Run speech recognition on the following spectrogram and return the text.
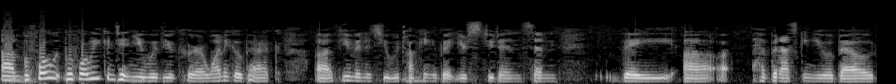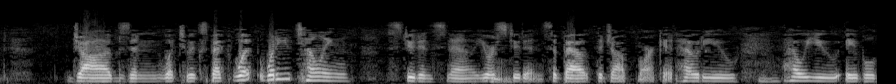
Um, mm-hmm. Before before we continue with your career, I want to go back uh, a few minutes. You were talking about your students, and they uh, have been asking you about jobs and what to expect. What what are you telling students now, your mm. students, about the job market? How do you, mm. how are you able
